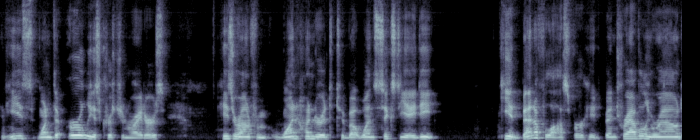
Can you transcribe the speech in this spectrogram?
And he's one of the earliest Christian writers. He's around from 100 to about 160 AD he had been a philosopher. He'd been traveling around.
